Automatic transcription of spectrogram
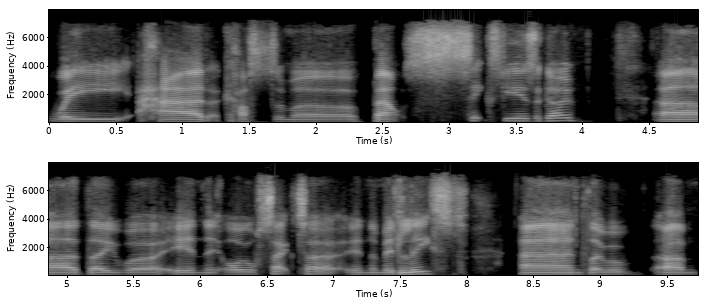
we had a customer about six years ago. Uh, they were in the oil sector in the Middle East, and they were um,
